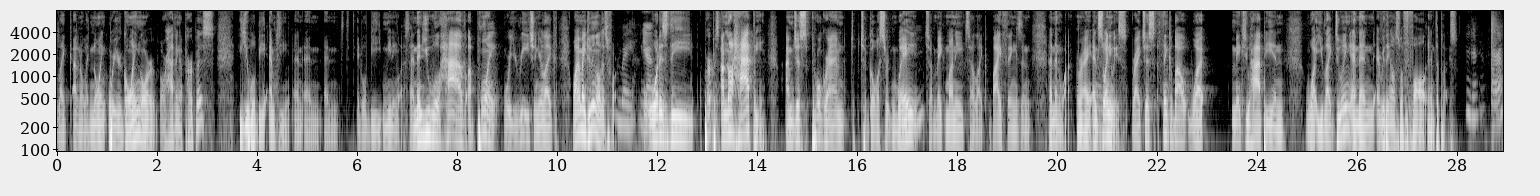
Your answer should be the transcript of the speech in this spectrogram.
like i don't know like knowing where you're going or or having a purpose you will be empty and and and it will be meaningless. And then you will have a point where you reach and you're like why am i doing all this for? Right. Yeah. what is the purpose? I'm not happy. I'm just programmed to go a certain way mm-hmm. to make money to like buy things and and then what right? And so anyways right just think about what makes you happy and what you like doing and then everything else will fall into place. Okay. Farah?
